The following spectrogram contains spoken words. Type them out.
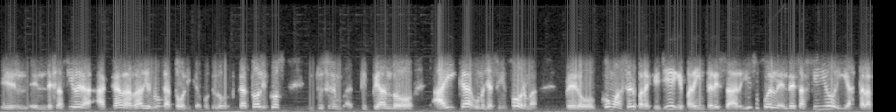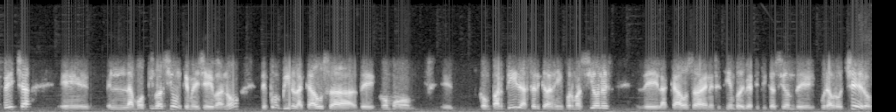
el, desafío era a cada radio no católica, porque los católicos, inclusive tipeando AICA, uno ya se informa, pero ¿cómo hacer para que llegue, para interesar? Y eso fue el, desafío y hasta la fecha eh, la motivación que me lleva, ¿no? Después vino la causa de cómo eh, compartir acerca de las informaciones de la causa en ese tiempo de beatificación de cura Brochero.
